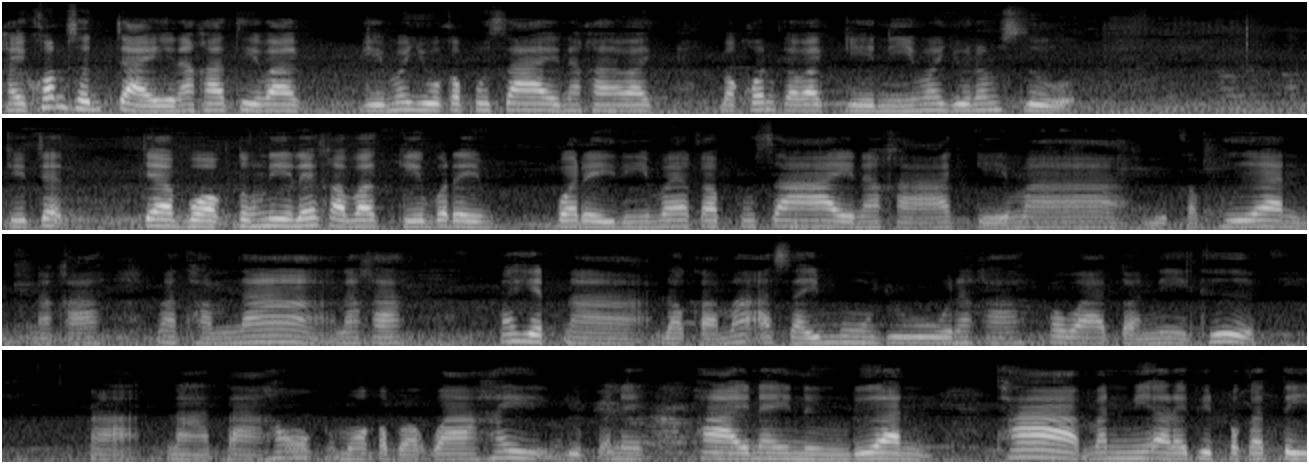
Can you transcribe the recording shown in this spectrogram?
ให้ความสนใจนะคะ ที่ว่าเกมาอยู่กับผู้ชายนะคะ ว่าบางคนก็ว่าเกหนีมาอยู่น้ำสูตรเกจะจะบอกตรงนี้เลยค่ะว่าเกบ่ได้บ่ได้หนีมากับผู้ชายนะคะ เกมาอยู่กับเพื่อนนะคะ มาทำหน้านะคะ มาเฮ็ดนาแล้วก็มาอาศัยมูอยู่นะคะ เพราะว่าตอนนี้คือนาตาเขาหมอก็บอกว่าให้อยู่ภายในภายในหนึ่งเดือน ถ้ามันมีอะไรผิดปกติ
